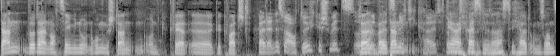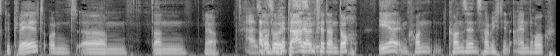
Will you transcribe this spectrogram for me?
dann wird halt noch zehn Minuten rumgestanden und gequer, äh, gequatscht. weil dann ist man auch durchgeschwitzt und Dann- dann weil dann- richtig kalt. ja, wird's ich weiß nicht, ja. dann hast du dich halt umsonst gequält und ähm, dann, ja. Also, Also da ja- sind wir dann doch eher im Kon Konsens, habe ich den Eindruck,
